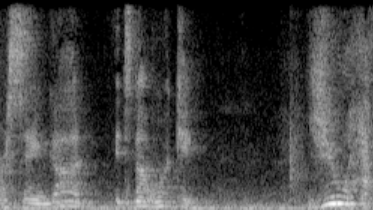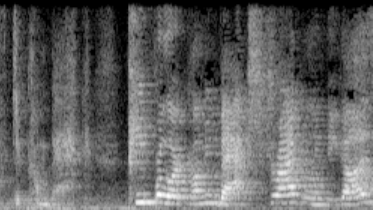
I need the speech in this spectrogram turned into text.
are saying, God, it's not working. You have to come back. People are coming back straggling because,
